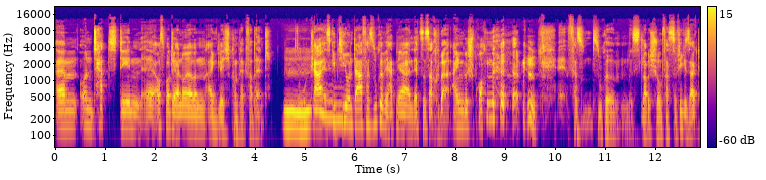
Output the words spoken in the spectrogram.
ähm, und hat den äh, Ausbau der Erneuerbaren eigentlich komplett verbrennt. So, mhm. klar, es gibt hier und da Versuche, wir hatten ja letztens auch über einen gesprochen. Äh, Versuche ist, glaube ich, schon fast zu viel gesagt.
